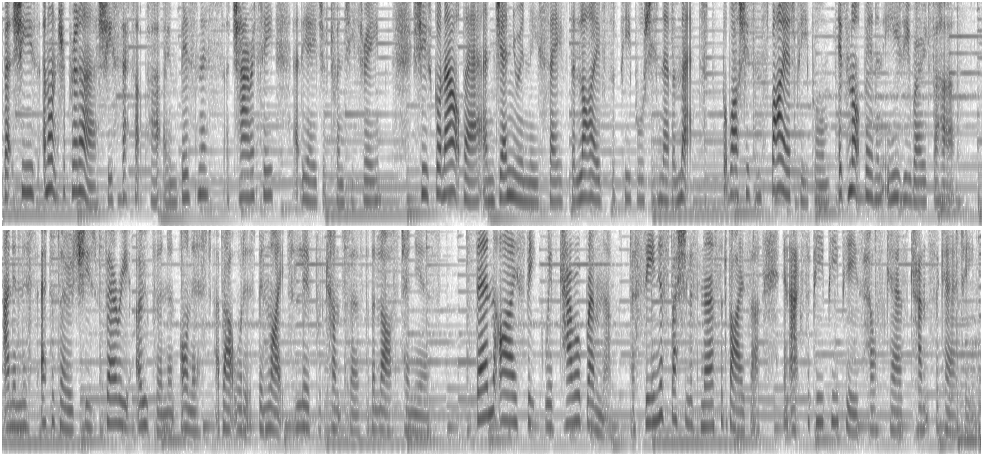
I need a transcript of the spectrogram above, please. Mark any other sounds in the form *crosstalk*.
But she's an entrepreneur. She set up her own business, a charity, at the age of 23. She's gone out there and genuinely saved the lives of people she's never met. But while she's inspired people, it's not been an easy road for her. And in this episode, she's very open and honest about what it's been like to live with cancer for the last 10 years. Then I speak with Carol Bremner, a senior specialist nurse advisor in AXA PPP's Healthcare's cancer care team.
